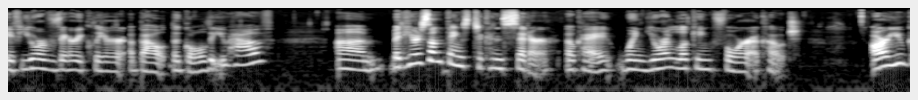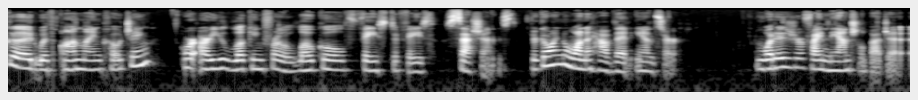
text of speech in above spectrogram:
if you're very clear about the goal that you have. Um, but here's some things to consider, okay, when you're looking for a coach. Are you good with online coaching or are you looking for local face to face sessions? You're going to want to have that answer. What is your financial budget?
